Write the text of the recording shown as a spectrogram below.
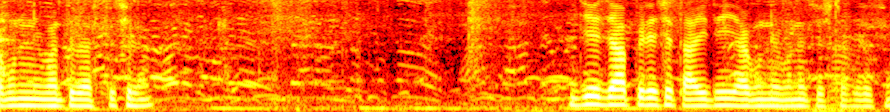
আগুন নিভাতে ব্যস্ত ছিলাম। যে যা পেরেছে তাই দিয়েই আগুন নেভানোর চেষ্টা করেছে।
